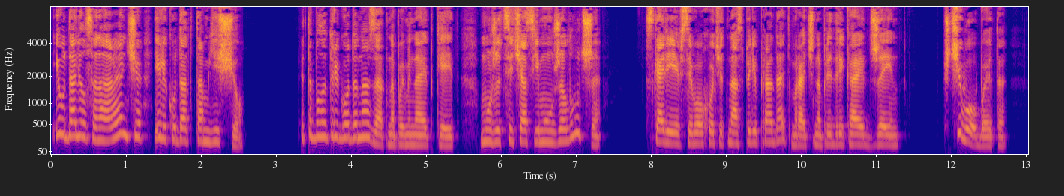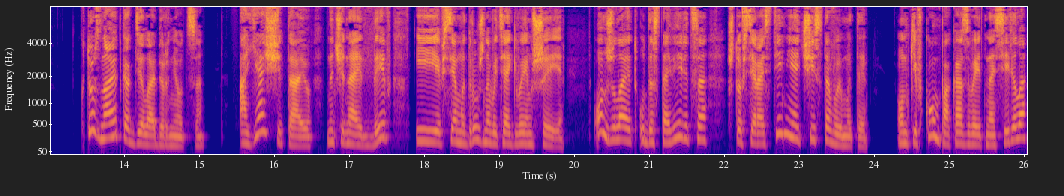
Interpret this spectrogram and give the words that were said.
и удалился на ранчо или куда-то там еще. «Это было три года назад», — напоминает Кейт. «Может, сейчас ему уже лучше?» «Скорее всего, хочет нас перепродать», — мрачно предрекает Джейн. «С чего бы это? Кто знает, как дело обернется?» «А я считаю», — начинает Дэйв, и все мы дружно вытягиваем шеи. Он желает удостовериться, что все растения чисто вымыты. Он кивком показывает на Сирила,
